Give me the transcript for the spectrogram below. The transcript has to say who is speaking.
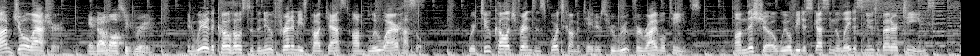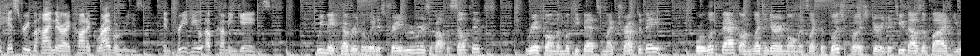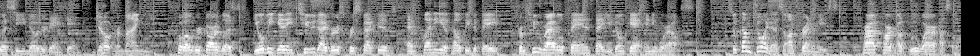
Speaker 1: I'm Joel Asher.
Speaker 2: And I'm Austin Green.
Speaker 1: And we're the co hosts of the new Frenemies podcast on Blue Wire Hustle. We're two college friends and sports commentators who root for rival teams. On this show, we will be discussing the latest news about our teams, the history behind their iconic rivalries, and preview upcoming games.
Speaker 2: We may cover the latest trade rumors about the Celtics, riff on the Mookie Betts Mike Trout debate, or look back on legendary moments like the Bush Push during the 2005 USC Notre Dame game.
Speaker 1: Don't remind me.
Speaker 2: Well, regardless, you'll be getting two diverse perspectives and plenty of healthy debate from two rival fans that you don't get anywhere else. So come join us on Frenemies, proud part of Blue Wire Hustle.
